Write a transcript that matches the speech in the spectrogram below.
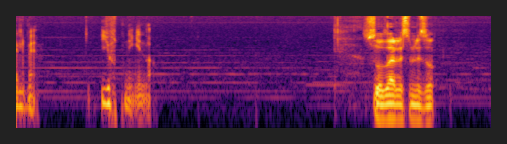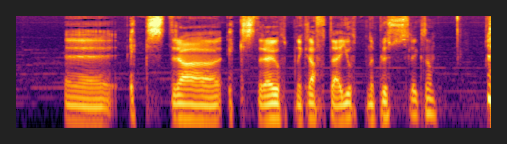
Eller med jotningen, da. Så det er liksom litt sånn eh, ekstra, ekstra jotnekraft. Det er jotne pluss, liksom.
